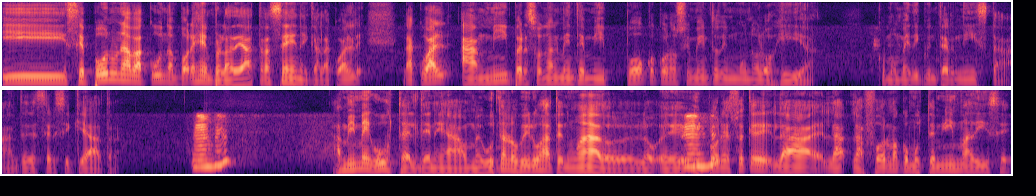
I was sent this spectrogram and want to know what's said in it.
y se pone una vacuna, por ejemplo, la de AstraZeneca, la cual, la cual a mí personalmente, mi poco conocimiento de inmunología, como médico internista antes de ser psiquiatra, a mí me gusta el DNA, me gustan los virus atenuados, lo- eh, y por eso es que la, la- la forma como usted misma dice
